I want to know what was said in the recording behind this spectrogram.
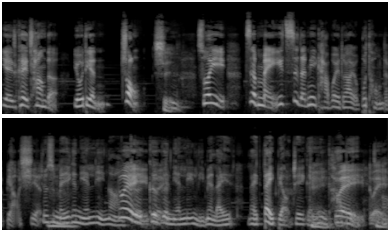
也可以唱得。有点重，是，嗯、所以这每一次的逆卡位都要有不同的表现，就是每一个年龄啊，对各，各个年龄里面来来代表这个逆卡位，对对，对，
